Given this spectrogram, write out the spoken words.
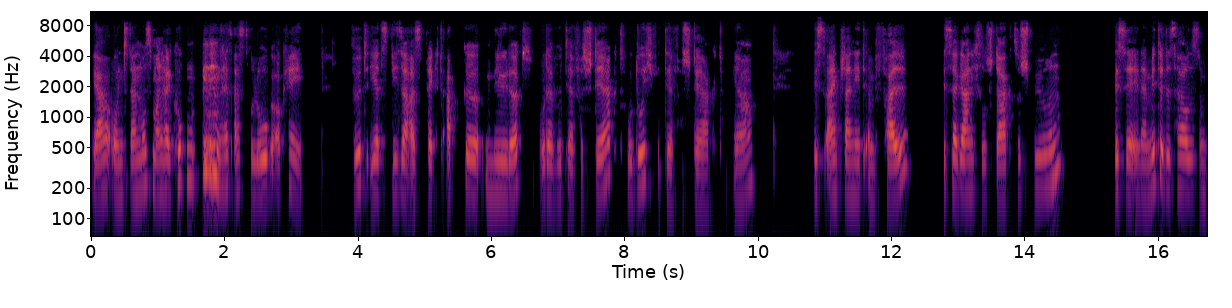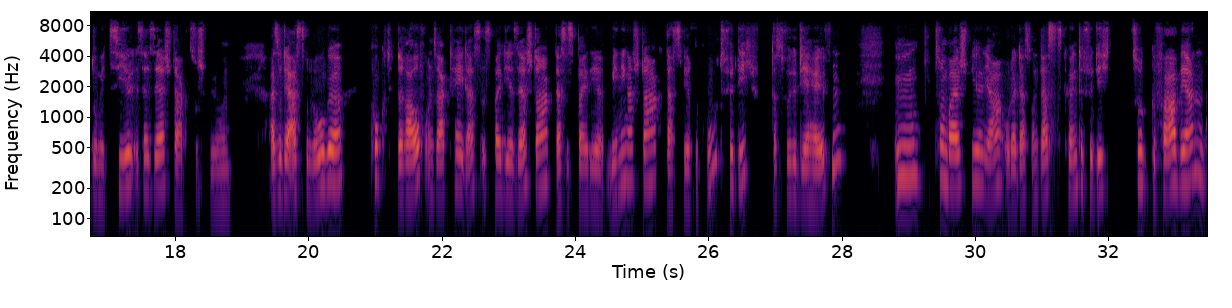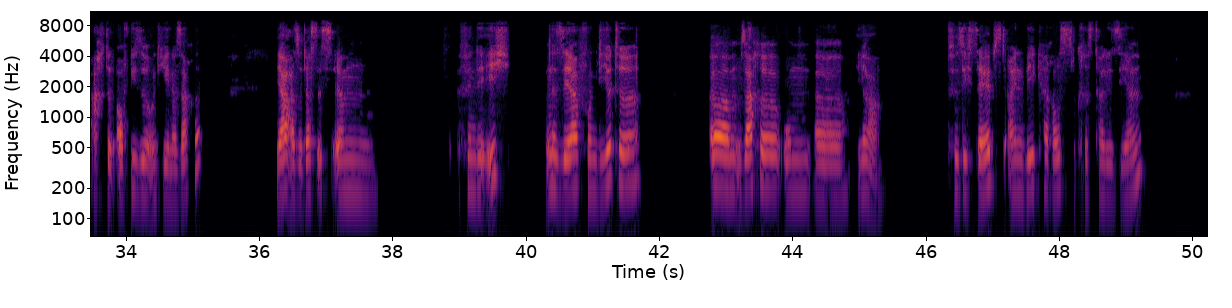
Ja, und dann muss man halt gucken, als Astrologe, okay, wird jetzt dieser Aspekt abgemildert oder wird der verstärkt? Wodurch wird der verstärkt? Ja, ist ein Planet im Fall? Ist er gar nicht so stark zu spüren? Ist er in der Mitte des Hauses im Domizil? Ist er sehr stark zu spüren? Also der Astrologe guckt drauf und sagt, hey, das ist bei dir sehr stark, das ist bei dir weniger stark, das wäre gut für dich, das würde dir helfen, mhm, zum Beispiel, ja, oder das und das könnte für dich zur Gefahr werden, achte auf diese und jene Sache. Ja, also das ist, ähm, finde ich, eine sehr fundierte ähm, Sache, um äh, ja für sich selbst einen Weg herauszukristallisieren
